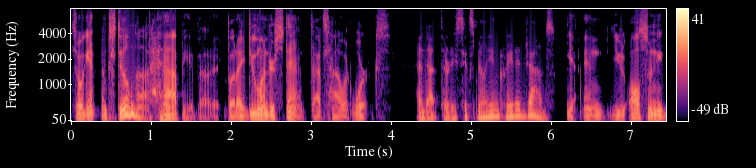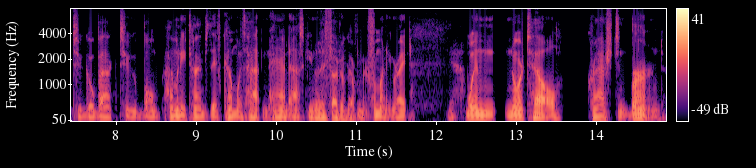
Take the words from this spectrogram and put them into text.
So again, I'm still not happy about it, but I do understand that's how it works. And that 36 million created jobs. Yeah, and you also need to go back to how many times they've come with hat in hand asking the federal government for money, right? Yeah. When Nortel crashed and burned,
